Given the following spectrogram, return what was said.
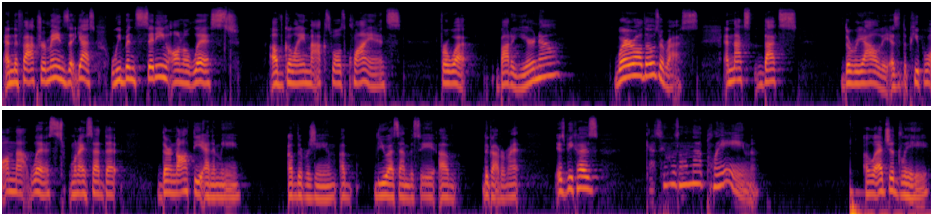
And the fact remains that yes, we've been sitting on a list of Ghislaine Maxwell's clients for what about a year now. Where are all those arrests? And that's that's the reality is that the people on that list, when I said that they're not the enemy of the regime, of the US Embassy, of the government, is because guess who was on that plane? Allegedly,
